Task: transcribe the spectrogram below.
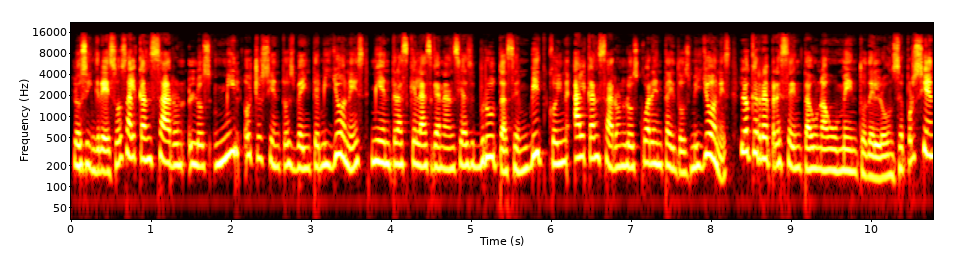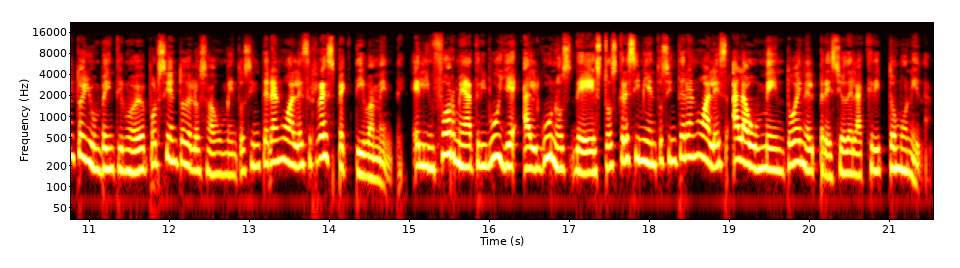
Los ingresos alcanzaron los 1.820 millones, mientras que las ganancias brutas en Bitcoin alcanzaron los 42 millones, lo que representa un aumento del 11% y un 29% de los aumentos interanuales respectivamente. El informe atribuye algunos de estos crecimientos interanuales anuales al aumento en el precio de la criptomoneda.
